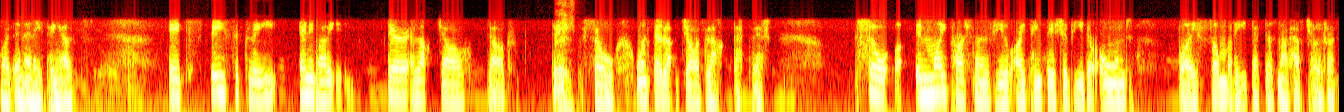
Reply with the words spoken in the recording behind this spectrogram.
more than anything else. It's basically anybody, they're a lockjaw dog. They, So once their jaw's locked, that's it. So, uh, in my personal view, I think they should be either owned by somebody that does not have children.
